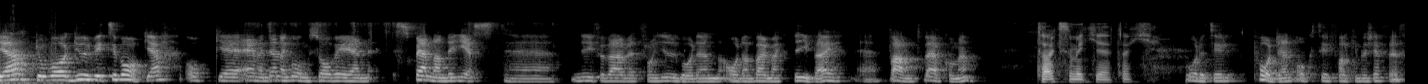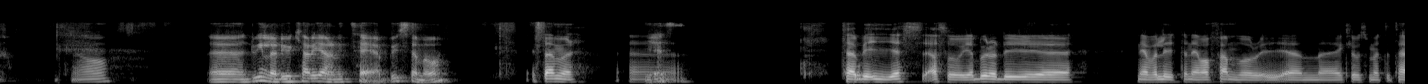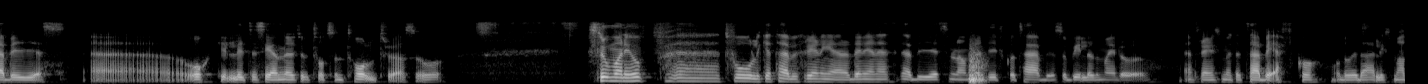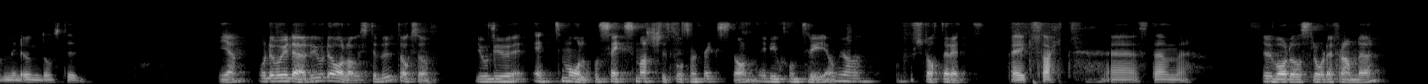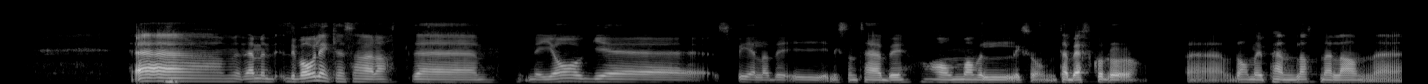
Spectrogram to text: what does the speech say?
Ja, då var Gudvik tillbaka och eh, även denna gång så har vi en spännande gäst. Eh, nyförvärvet från Djurgården, Adam Bergmark Wiberg. Eh, varmt välkommen! Tack så mycket, tack! Både till podden och till Falkenbergs FF. Ja. Du inledde ju karriären i Täby, stämmer va? Det stämmer. Yes. Täby IS, alltså jag började ju när jag var liten, när jag var fem år, i en klubb som hette Täby IS. Eh, Och lite senare, typ 2012 tror jag, så slog man ihop eh, två olika Täbyföreningar. Den ena hette Täby IS och den andra IFK Täby. Och så bildade man ju då en förening som hette Täby FK. Och då är där liksom hade min ungdomstid. Ja, och det var ju där du gjorde A-lagsdebut också. Du gjorde ju ett mål på sex matcher 2016 i division 3 om jag har förstått det rätt. Exakt, eh, stämmer. Hur var det att slå dig fram där? Ehm, nej men det var väl egentligen så här att eh, när jag eh, spelade i liksom Täby, har man väl liksom Täby FK då, eh, då har man ju pendlat mellan eh,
